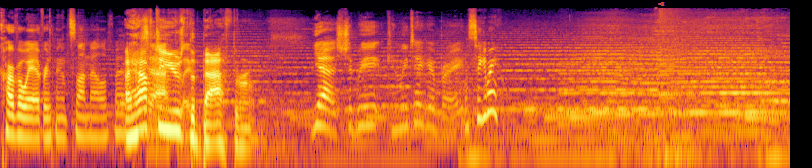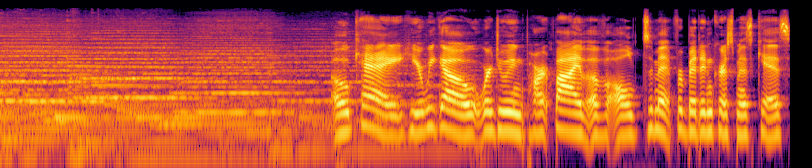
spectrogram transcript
carve away everything that's not an elephant. I have to use Exactly. the bathroom. Yeah. Should we? Can we take a break? Let's take a break. Okay, here we go. We're doing part five of Ultimate Forbidden Christmas Kiss,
